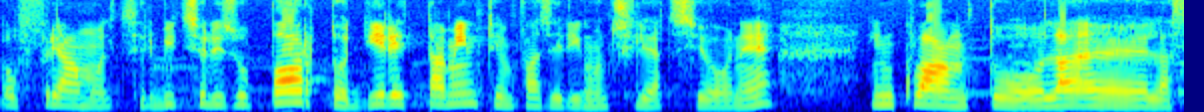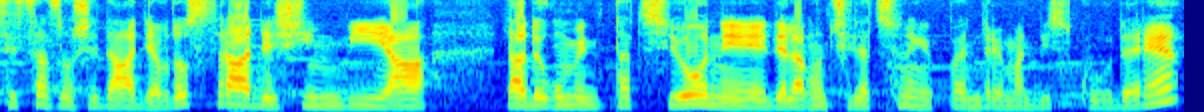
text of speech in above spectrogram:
offriamo il servizio di supporto direttamente in fase di conciliazione, in quanto la, eh, la stessa società di autostrade ci invia la documentazione della conciliazione che poi andremo a discutere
